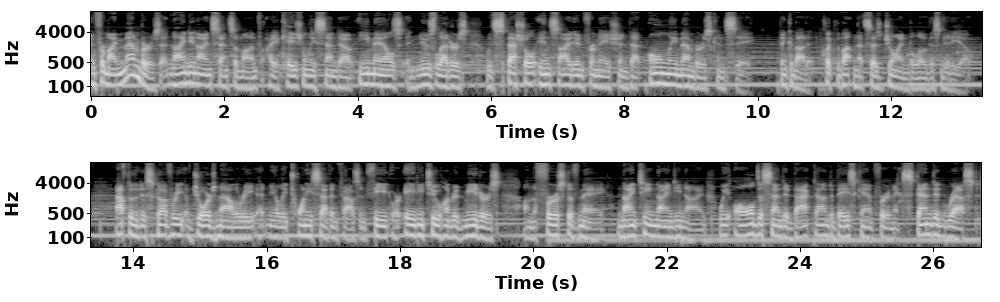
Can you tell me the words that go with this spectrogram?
And for my members at 99 cents a month, I occasionally send out emails and newsletters with special inside information that only members can see. Think about it. Click the button that says join below this video. After the discovery of George Mallory at nearly 27,000 feet or 8,200 meters on the 1st of May, 1999, we all descended back down to base camp for an extended rest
